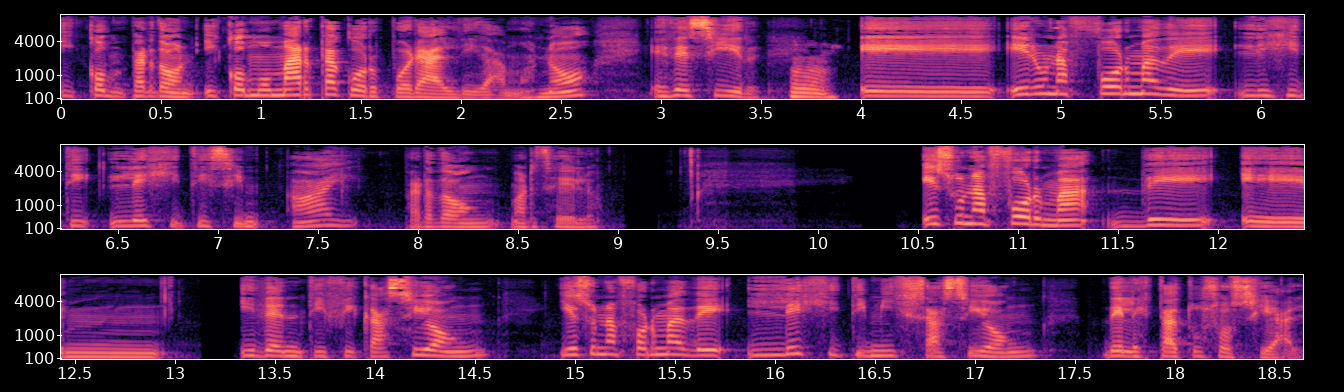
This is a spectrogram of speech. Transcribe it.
y perdón, y como marca corporal, digamos, ¿no? Es decir, mm. era una forma de legitimar, ay, perdón, Marcelo es una forma de em, identificación y es una forma de legitimización del estatus social.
